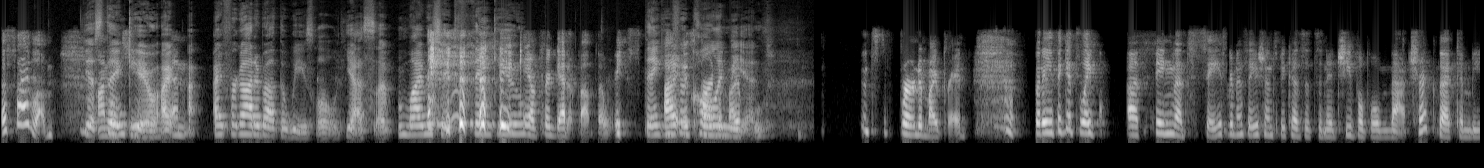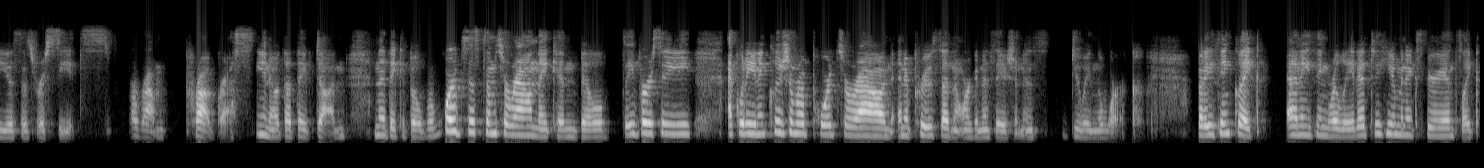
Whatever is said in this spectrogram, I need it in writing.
Asylum. Yes, thank you. I, and, I, forgot about the weasel. Yes, uh, my mistake. Thank you. you can't forget about the weasel. Thank you for I, calling me in. It's burned in my brain. But I think it's like a thing that's safe organizations because it's an achievable metric that can be used as receipts around progress you know that they've done and that they could build reward systems around they can build diversity equity and inclusion reports around and it proves that an organization is doing the work but i think like anything related to human experience like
